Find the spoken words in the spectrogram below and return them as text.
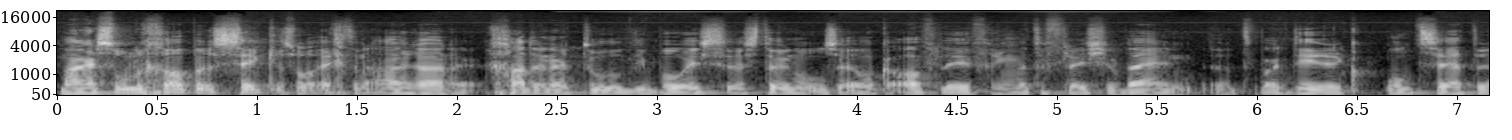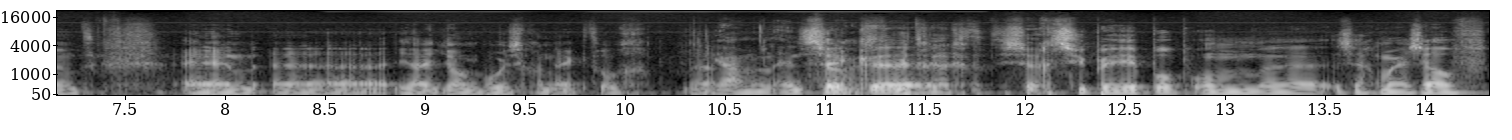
Maar zonder grappen, SEC is wel echt een aanrader. Ga er naartoe. Die boys eh, steunen ons elke aflevering met een flesje wijn. Dat waardeer ik ontzettend. En eh, ja, Young Boys Connect, toch? Ja, man. En het is, ook, Zeker, het is echt super hip-hop om eh, zeg maar zelf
